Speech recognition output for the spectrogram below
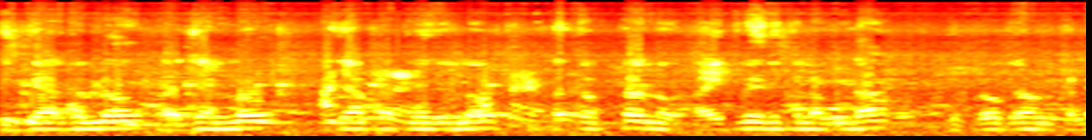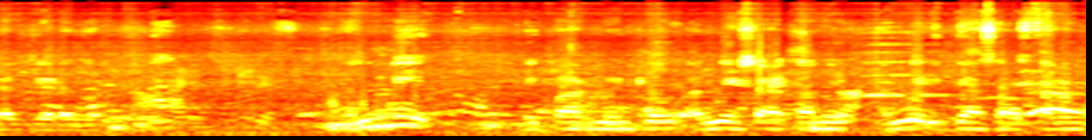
విద్యార్థుల్లో ప్రజల్లో ప్రజాప్రతినిధుల్లో ప్రతి ఒక్కరిలో రైతు వేదికల్లో కూడా ఈ ప్రోగ్రాంను కండక్ట్ చేయడం జరుగుతుంది అన్ని డిపార్ట్మెంట్లు అన్ని శాఖలు అన్ని విద్యా సంస్థలు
